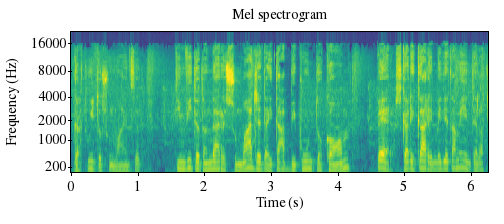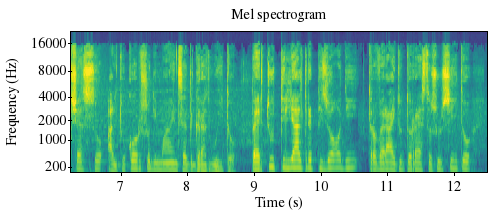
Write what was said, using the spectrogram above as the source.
gratuito sul mindset, ti invito ad andare su magedaitabbi.com per scaricare immediatamente l'accesso al tuo corso di mindset gratuito. Per tutti gli altri episodi troverai tutto il resto sul sito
